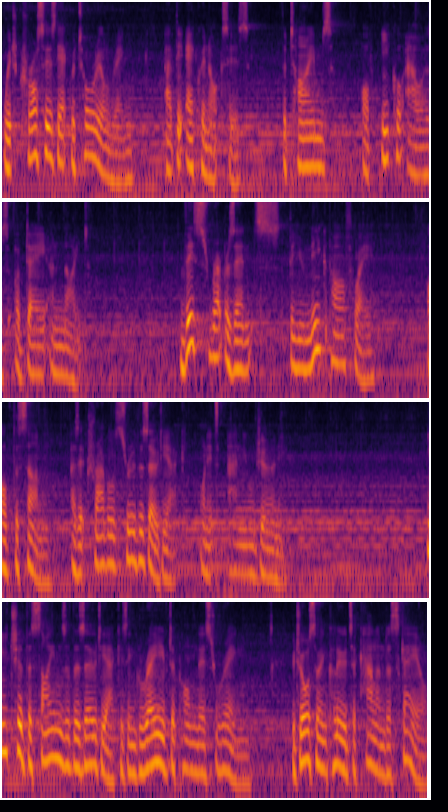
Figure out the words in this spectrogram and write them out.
which crosses the equatorial ring at the equinoxes, the times of equal hours of day and night. This represents the unique pathway of the sun as it travels through the zodiac on its annual journey. Each of the signs of the zodiac is engraved upon this ring, which also includes a calendar scale,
